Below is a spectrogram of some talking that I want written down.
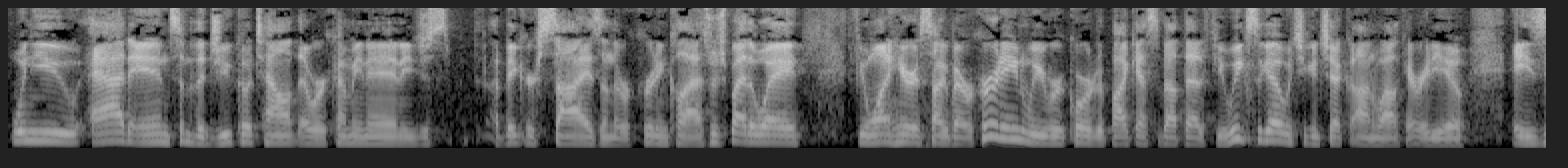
when you add in some of the Juco talent that were coming in, you just a bigger size on the recruiting class, which by the way, if you want to hear us talk about recruiting, we recorded a podcast about that a few weeks ago, which you can check on Wildcat Radio AZ.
